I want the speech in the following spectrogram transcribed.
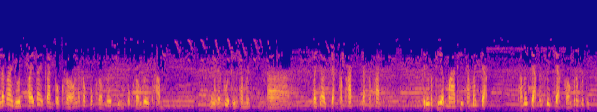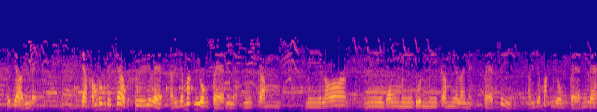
แล้วก็อยู่ภายใต้การปกครองแล้วก็ปกครองด้วยศีลปกครองด้วยธรรมนี่ท่านพูดถึงธรรมพระเจ้าจักรพรรดิจักรพรรดิทีนี้มาเทียบมาที่ธรรมจักร ธรรมจักรก็คือจักรของพระพุทธเจ้านี่แหละจักรของพระพุทธเจ้าก็คือนี่แหละอริยมรรคมีองค์แปดนี่แหละมีกรรมมีล้อมีวงมีดุลมีกรรมมีอะไรเนี่ยแปดสี่อริยมรรคมีองค์แปดนี่แหละ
